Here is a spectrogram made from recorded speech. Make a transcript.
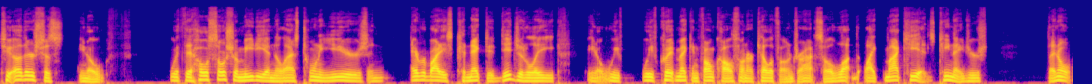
to others because you know with the whole social media in the last 20 years and everybody's connected digitally you know we've we've quit making phone calls on our telephones right? So a lot like my kids teenagers they don't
